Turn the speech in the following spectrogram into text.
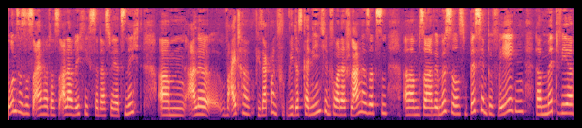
uns ist es einfach das Allerwichtigste, dass wir jetzt nicht ähm, alle weiter, wie sagt man, wie das Kaninchen vor der Schlange sitzen, ähm, sondern wir müssen uns ein bisschen bewegen, damit wir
